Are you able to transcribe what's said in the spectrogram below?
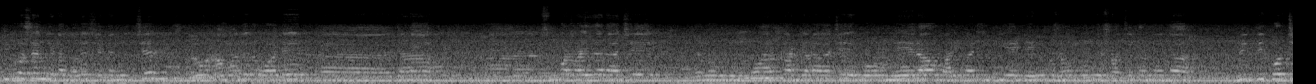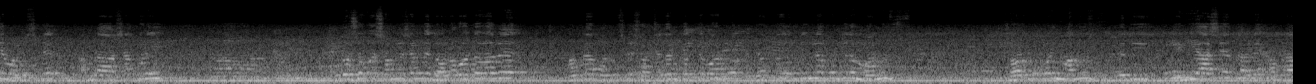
প্রিকশন যেটা বলে সেটা নিচ্ছে এবং আমাদের ওয়ার্ডের যারা সুপারভাইজার আছে এবং ওয়ার্কার যারা আছে এবং মেয়েরাও বাড়ি বাড়ি গিয়ে ডেঙ্গু সম্বন্ধে সচেতনতা বৃদ্ধি করছে মানুষকে, আমরা আশা করি পুরসভার সঙ্গে সঙ্গে দলগতভাবে আমরা মানুষকে সচেতন করতে পারব। যতদিন না পর্যন্ত মানুষ সর্বোপরি মানুষ যদি এগিয়ে আসে তাহলে আমরা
